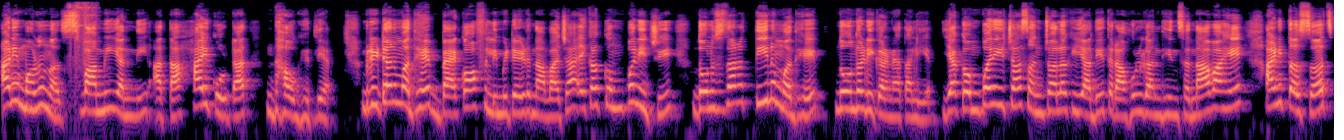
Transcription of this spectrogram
आणि म्हणूनच स्वामी यांनी आता हायकोर्टात धाव घेतली आहे. ब्रिटनमध्ये बॅक ऑफ लिमिटेड नावाच्या एका कंपनीची दोन हजार तीन मध्ये नोंदणी करण्यात आली आहे. या कंपनीच्या संचालक यादीत राहुल गांधींचं नाव आहे आणि तसंच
